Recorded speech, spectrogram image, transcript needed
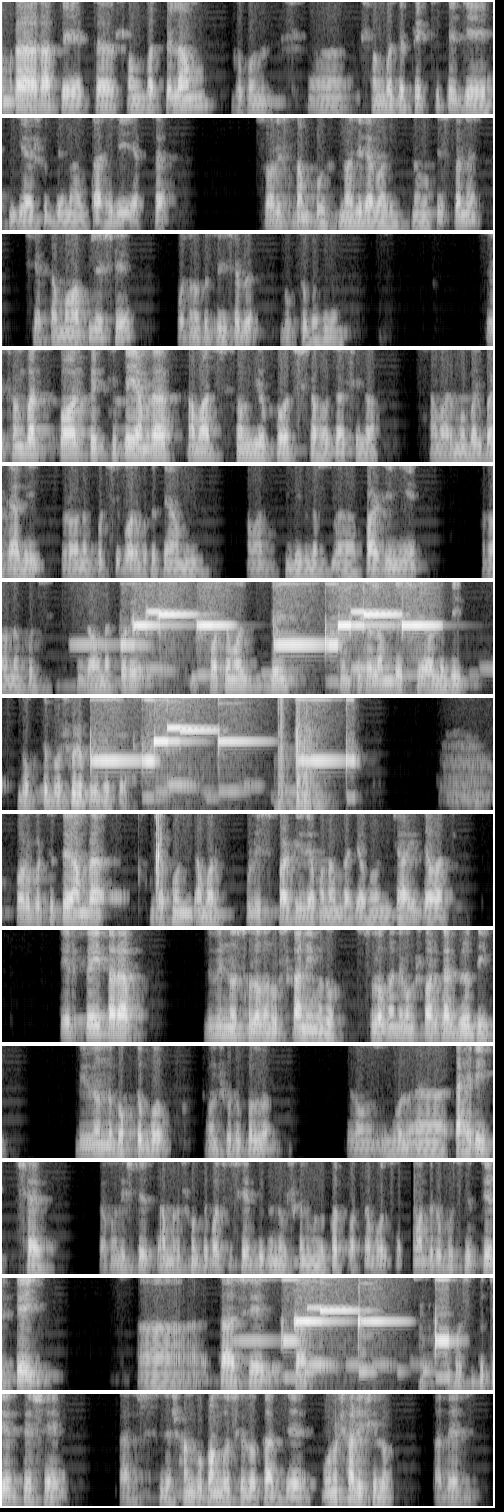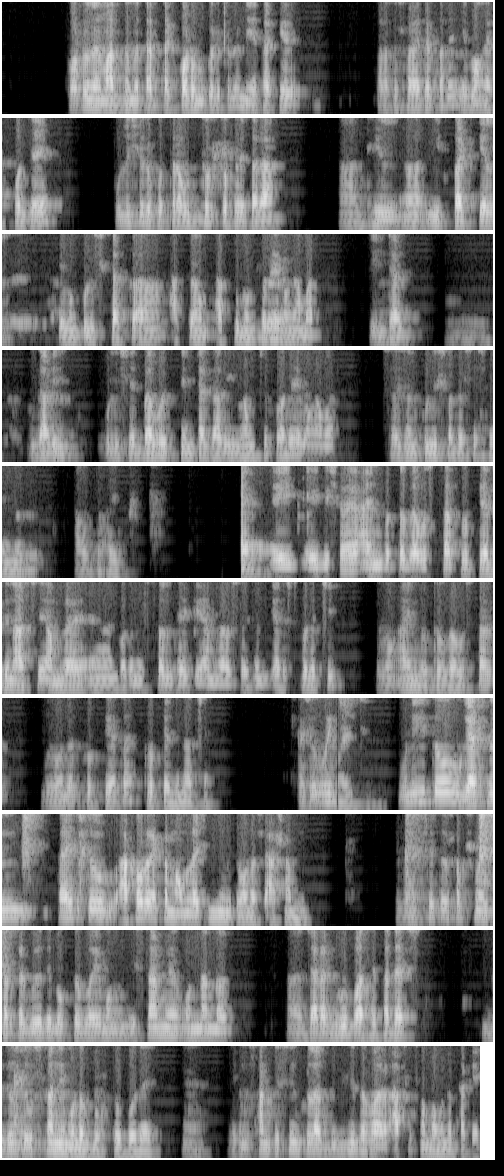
আমরা রাতে একটা সংবাদ পেলাম, গোপন সংবাদের প্রেক্ষিতে যে গিয়াসুদ্দিন আল তাহিরি একটা সর ইসলামপুর নাজিরাবাড়ি নামক স্থানে সে একটা মাহফিলে সে প্রধান অতিথি হিসেবে বক্তব্য দেবেন সেই সংবাদ পর প্রেক্ষিতে আমরা আমার সঙ্গীয় ফোর্স সহ যা ছিল। আমার মোবাইল পার্টি আগেই রওনা করছি। পরবর্তীতে আমি আমার বিভিন্ন পার্টি নিয়ে রওনা করছি। রওনা করে প্রথম শুনতে পেলাম যে সে অলরেডি বক্তব্য শুরু করে পরবর্তীতে আমরা যখন আমার পুলিশ পার্টি যখন আমরা যখন যাই যাওয়ার টের পেয়েই তারা বিভিন্ন স্লোগান, উস্কানিমূলক স্লোগান এবং সরকার বিরোধী বিভিন্ন বক্তব্য তখন শুরু করল এবং তাহেরি সাহেব তখন স্টেজ আমরা শুনতে পাচ্ছি, সে বিভিন্ন উস্কানিমূলক কথাবার্তা বলছে। আমাদের উপস্থিতি টের পেয়েই তার সে তার উপস্থিতি টের সে তার যে সাঙ্গপাঙ্গ ছিল, তার যে অনুসারী ছিল, তাদের কটনের মাধ্যমে তার তাকে কটন করে ফেলে, নিয়ে তাকে পালাতে সহায়তা করে এবং এক পর্যায়ে পুলিশের উপর তারা উদ্ধত্ত হয়ে তারা ঢিল ইট পাটকেল এবং পুলিশকে আক্রা- আক্রমণ করে এবং আমার তিনটা গাড়ি, পুলিশের ব্যবহৃত তিনটা গাড়ি ভাঙচুর করে এবং আমার ছয়জন পুলিশ সদস্য সেখানে আহত হয়। এই এই বিষয়ে আইনগত ব্যবস্থা প্রক্রিয়াধীন আছে। আমরা ঘটনাস্থল থেকে আমরা ছয়জনকে অ্যারেস্ট করেছি এবং আইনগত ব্যবস্থা গ্রহণের প্রক্রিয়াটা প্রক্রিয়াধীন আছে। আচ্ছা উনি তো গ্যাসমিন তাহির তো আখাউড়ার একটা মামলায় সে নিয়মিত মানুষের আসামি। এবং সে তো সবসময় সরকার বিরোধী বক্তব্য এবং ইসলামের অন্যান্য যারা গ্রুপ আছে তাদের বিরুদ্ধে উস্কানিমূলক বক্তব্য দেয়। হ্যাঁ যেখানে শান্তি শৃঙ্খলা বিঘ্নিত হওয়ার আশা সম্ভাবনা থাকে।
